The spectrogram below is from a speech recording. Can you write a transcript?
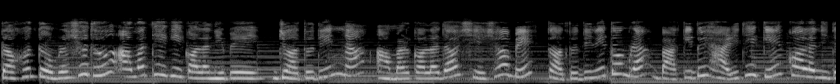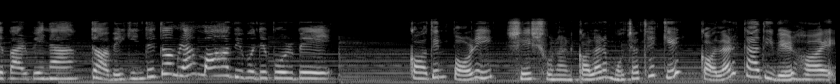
তখন তোমরা শুধু আমার থেকে কলা নেবে। যতদিন না আমার কলা দেওয়া শেষ হবে, ততদিনে তোমরা বাকি দুই হাড়ি থেকে কলা নিতে পারবে না। তবে কিন্তু তোমরা মহাবিপদে পড়বে। কদিন পরে সেই সোনার কলার মোচা থেকে কলার কাদি বের হয়।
